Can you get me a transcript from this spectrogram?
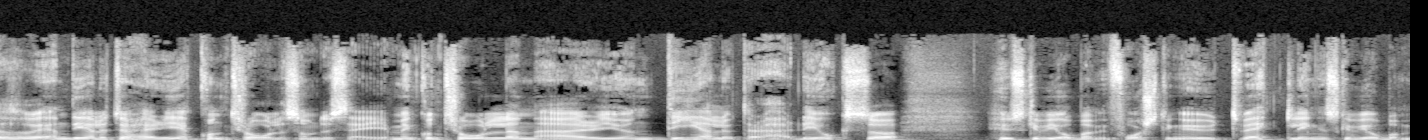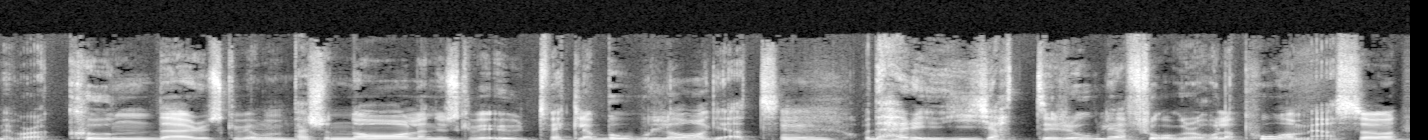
Alltså, en del av det här är kontroll som du säger, men kontrollen är ju en del av det här. Det är också hur ska vi jobba med forskning och utveckling? Hur ska vi jobba med våra kunder? Hur ska vi jobba med mm. personalen? Hur ska vi utveckla bolaget? Mm. Och det här är ju jätteroliga frågor att hålla på med. Så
